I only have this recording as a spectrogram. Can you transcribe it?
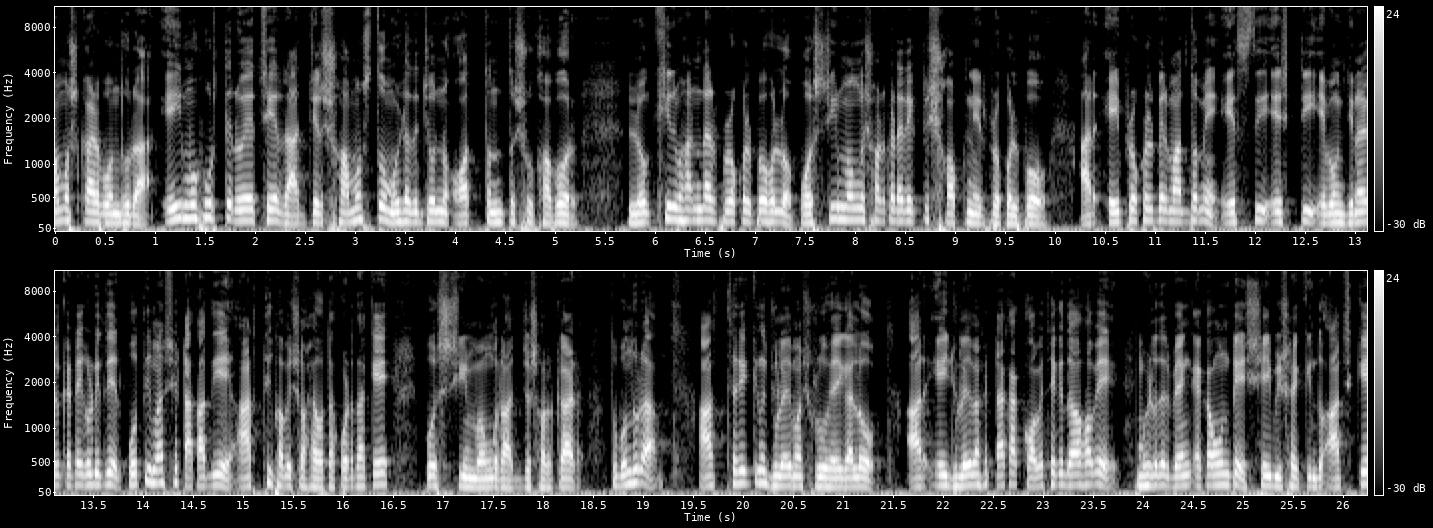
নমস্কার বন্ধুরা, এই মুহূর্তে রয়েছে রাজ্যের সমস্ত মহিলাদের জন্য অত্যন্ত সুখবর। লক্ষ্মীর ভাণ্ডার প্রকল্প হলো পশ্চিমবঙ্গ সরকারের একটি স্বপ্নের প্রকল্প। আর এই প্রকল্পের মাধ্যমে এসসি এসটি এবং জেনারেল ক্যাটাগরিদের প্রতি মাসে টাকা দিয়ে আর্থিকভাবে সহায়তা করে থাকে পশ্চিমবঙ্গ রাজ্য সরকার। তো বন্ধুরা, আজ থেকে কিন্তু জুলাই মাস শুরু হয়ে গেল। আর এই জুলাই মাসের টাকা কবে থেকে দেওয়া হবে মহিলাদের ব্যাংক অ্যাকাউন্টে সেই বিষয়ে কিন্তু আজকে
